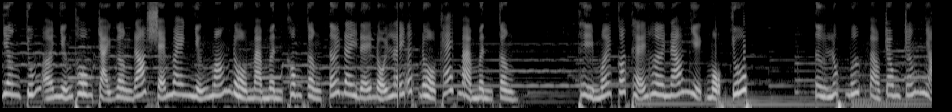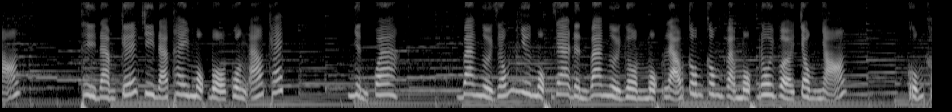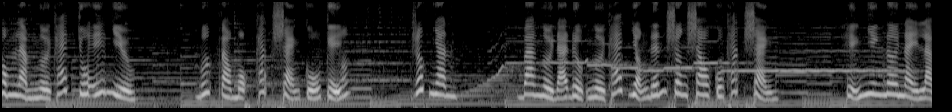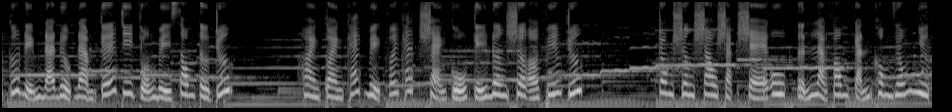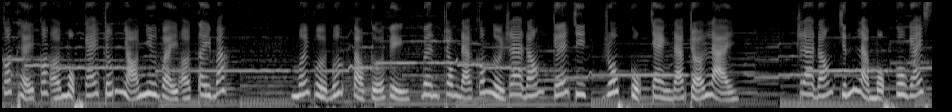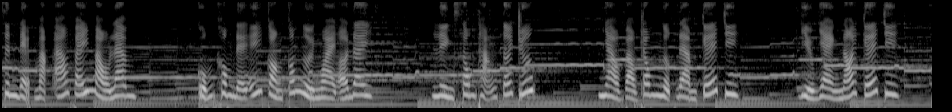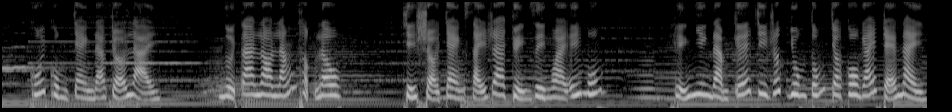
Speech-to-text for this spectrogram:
Dân chúng ở những thôn trại gần đó sẽ mang những món đồ mà mình không cần tới đây để đổi lấy ít đồ khác mà mình cần, Thì mới có thể hơi náo nhiệt một chút. Từ lúc bước vào trong trấn nhỏ, Thì đàm kế chi đã thay một bộ quần áo khác. Nhìn qua, Ba người giống như một gia đình, ba người gồm một lão công công và một đôi vợ chồng nhỏ. Cũng không làm người khác chú ý nhiều. Bước vào một khách sạn cũ kỹ. Rất nhanh. Ba người đã được người khác dẫn đến sân sau của khách sạn. Hiển nhiên nơi này là cứ điểm đã được đàm kế chi chuẩn bị xong từ trước. Hoàn toàn khác biệt với khách sạn cũ kỹ đơn sơ ở phía trước trong sân sau sạch sẽ u tĩnh là phong cảnh không giống như có thể có ở một cái trấn nhỏ như vậy ở Tây Bắc. Mới vừa bước vào cửa viện, bên trong đã có người ra đón kế chi, rốt cuộc chàng đã trở lại. Ra đón chính là một cô gái xinh đẹp mặc áo váy màu lam. Cũng không để ý còn có người ngoài ở đây. Liền xông thẳng tới trước. Nhào vào trong ngực đàm kế chi. Dịu dàng nói kế chi. Cuối cùng chàng đã trở lại. Người ta lo lắng thật lâu. Chỉ sợ chàng xảy ra chuyện gì ngoài ý muốn. Hiển nhiên đàm kế chi rất dung túng cho cô gái trẻ này.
